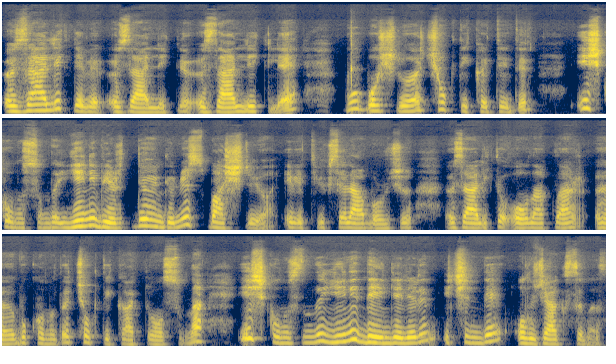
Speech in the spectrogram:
özellikle ve özellikle özellikle bu boşluğa çok dikkat edin iş konusunda yeni bir döngünüz başlıyor. Evet yükselen burcu özellikle oğlaklar e, bu konuda çok dikkatli olsunlar. İş konusunda yeni dengelerin içinde olacaksınız.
